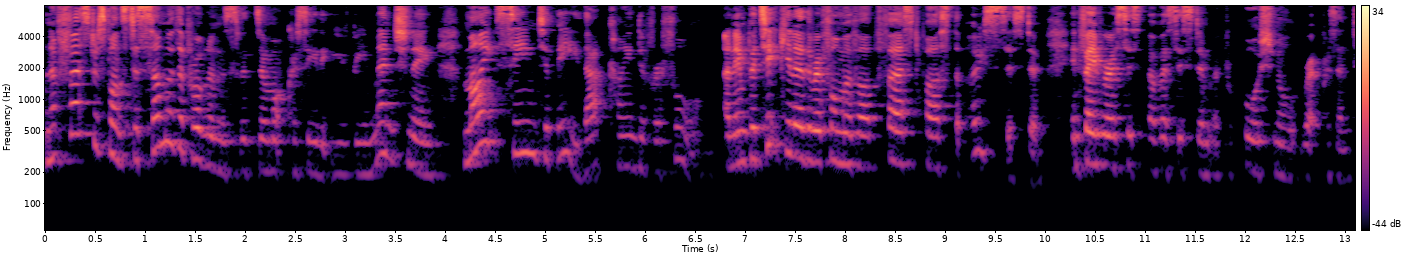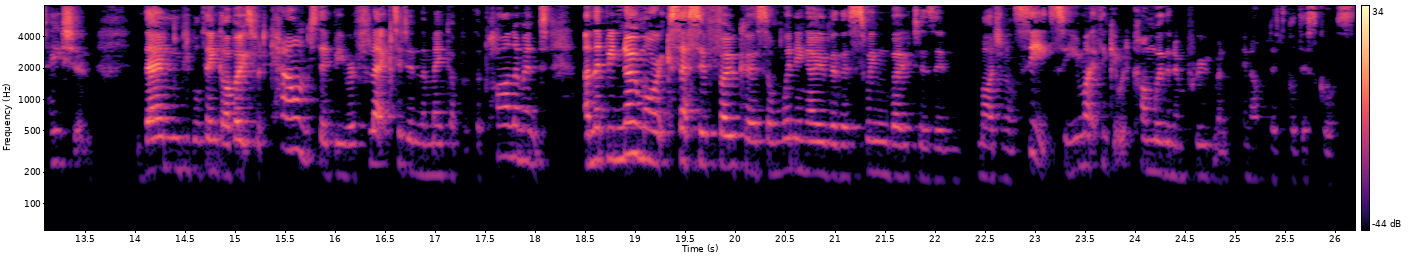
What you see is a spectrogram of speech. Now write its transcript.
Now, first response to some of the problems with democracy that you've been mentioning might seem to be that kind of reform, and in particular, the reform of our first past the post system in favour of a system of proportional representation. Then people think our votes would count, they'd be reflected in the makeup of the parliament, and there'd be no more excessive focus on winning over the swing voters in marginal seats. So you might think it would come with an improvement in our political discourse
